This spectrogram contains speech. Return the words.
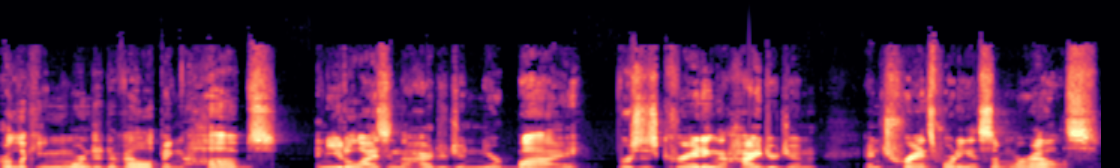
are looking more into developing hubs and utilizing the hydrogen nearby versus creating the hydrogen and transporting it somewhere else.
